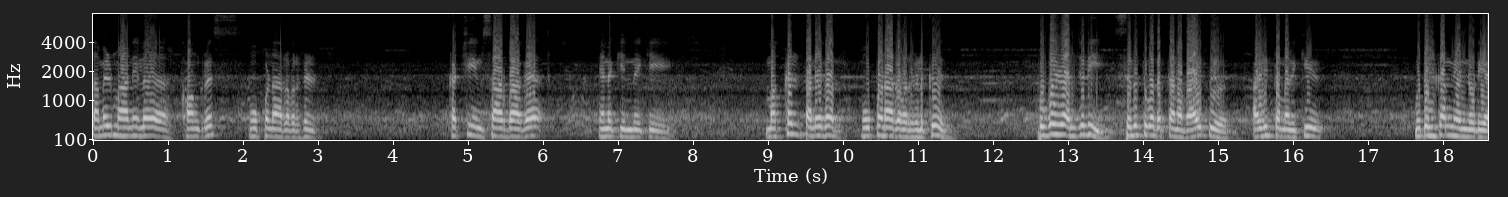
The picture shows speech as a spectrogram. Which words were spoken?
தமிழ் மாநில காங்கிரஸ் மூப்பனார் அவர்கள் கட்சியின் சார்பாக எனக்கு இன்னைக்கு மக்கள் தலைவர் மூப்பனார் அவர்களுக்கு புகழ் அஞ்சலி செலுத்துவதற்கான வாய்ப்பு அளித்தமைக்கு முதல்கண் என்னுடைய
